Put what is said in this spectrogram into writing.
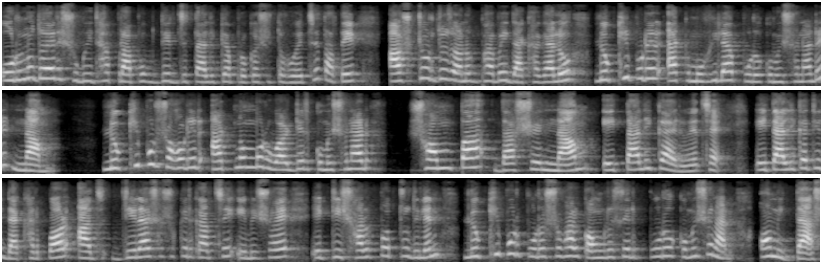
অরুণোদয়ের সুবিধা প্রাপকদের যে তালিকা প্রকাশিত হয়েছে, তাতে আশ্চর্যজনকভাবে দেখা গেল লক্ষ্মীপুরের এক মহিলা পুর কমিশনারের নাম। লক্ষ্মীপুর শহরের আট নম্বর ওয়ার্ডের কমিশনার শম্পা দাসের নাম এই তালিকায় রয়েছে। এই তালিকাটি দেখার পর আজ জেলা শাসকের কাছে এ বিষয়ে একটি স্মারকপত্র দিলেন লক্ষ্মীপুর পৌরসভার কংগ্রেসের পুর কমিশনার অমিত দাস।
